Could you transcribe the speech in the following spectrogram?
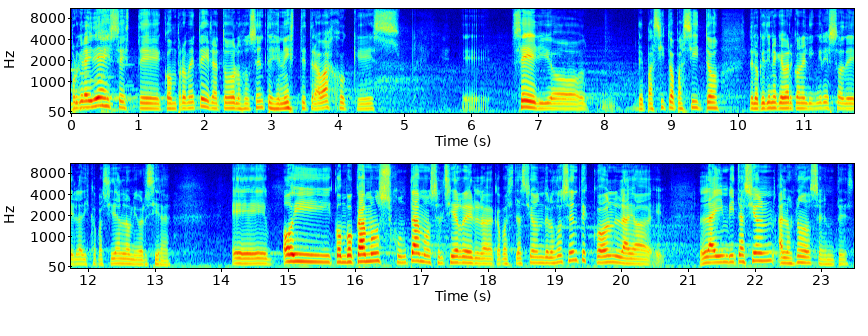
Porque la idea es este, comprometer a todos los docentes en este trabajo que es... Eh, serio, de pasito a pasito, de lo que tiene que ver con el ingreso de la discapacidad en la universidad. Eh, hoy convocamos, juntamos el cierre de la capacitación de los docentes con la, invitación a los no docentes.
